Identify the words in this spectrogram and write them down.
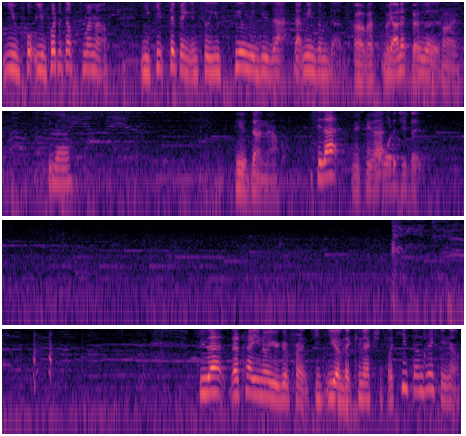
you pu- you put it up to my mouth. And you keep tipping until you feel me do that. That means I'm done. Oh, that's the, Got it? So That's the the- sign. Keep going. He's done now. See that? Do you see that? What did you think? See that? That's how you know you're good friends. You, you have that connection. It's like he's done drinking now.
